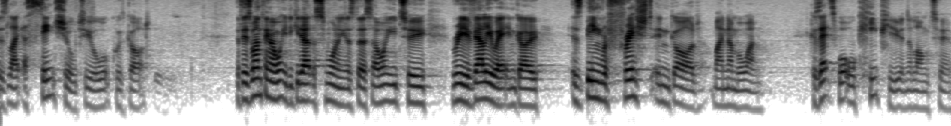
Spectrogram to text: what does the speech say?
is like essential to your walk with God. If there's one thing I want you to get out this morning is this I want you to reevaluate and go, is being refreshed in God my number one? Because that's what will keep you in the long term.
